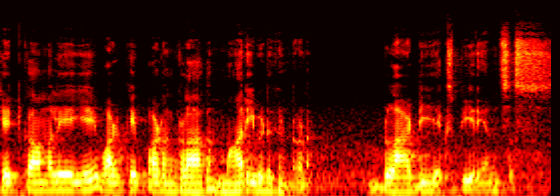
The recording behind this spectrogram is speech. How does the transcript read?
கேட்காமலேயே வாழ்க்கை பாடங்களாக மாறிவிடுகின்றன. பிளாடி எக்ஸ்பீரியன்சஸ்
